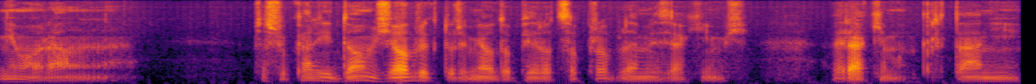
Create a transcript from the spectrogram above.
niemoralne. Przeszukali dom Ziobry, który miał dopiero co problemy z jakimś rakiem krtani.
